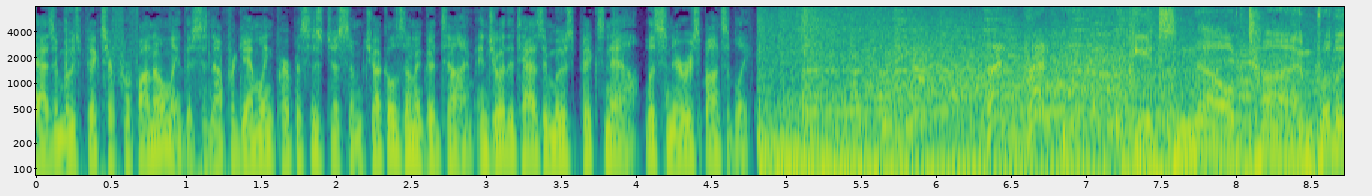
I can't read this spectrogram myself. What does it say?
Taz and Moose picks are for fun only. This is not for gambling purposes, just some chuckles and a good time. Enjoy the Taz and Moose picks now. Listen irresponsibly. It's now time for the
